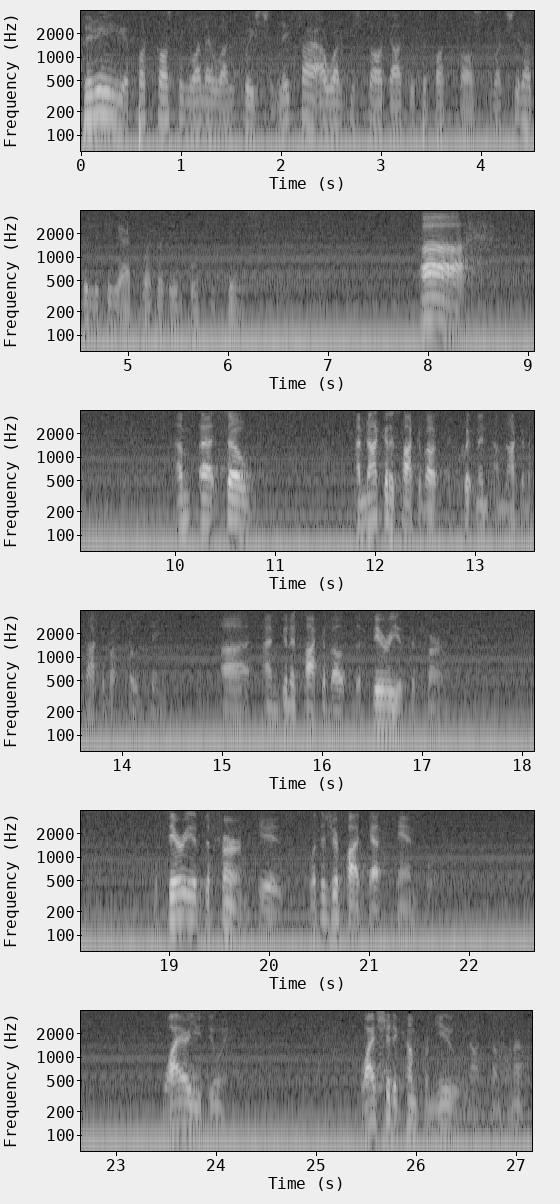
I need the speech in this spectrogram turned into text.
Very uh, podcasting 101 question. Let's say I want to start out with a podcast. What should I be looking at? What are the important things? Uh, I'm, uh, so I'm not going to talk about equipment. I'm not going to talk about hosting. Uh, I'm going to talk about the theory of the firm. The theory of the firm is what does your podcast stand for? Why are you doing it? Why should it come from you and not someone else?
